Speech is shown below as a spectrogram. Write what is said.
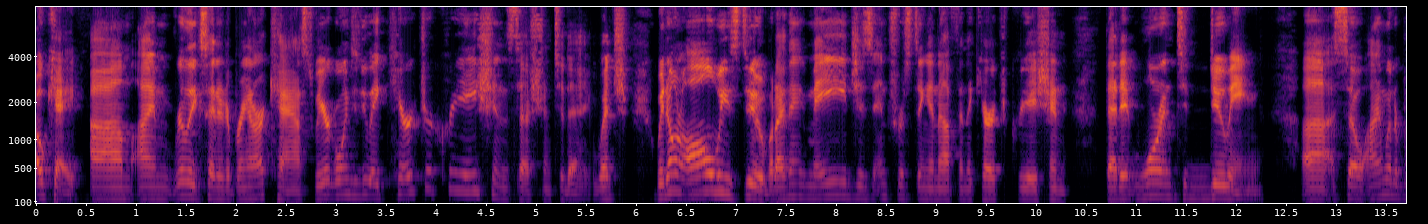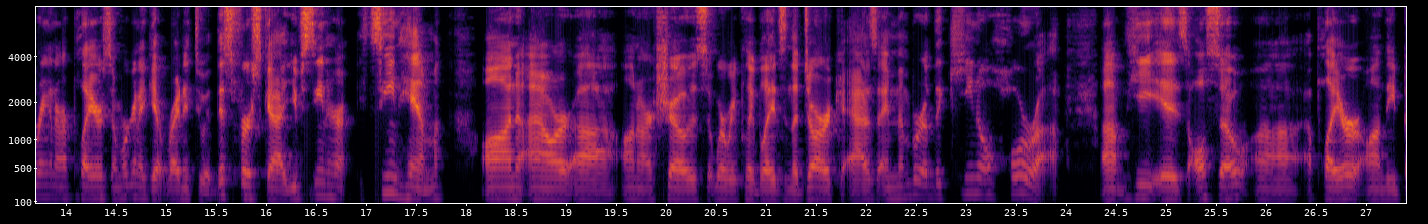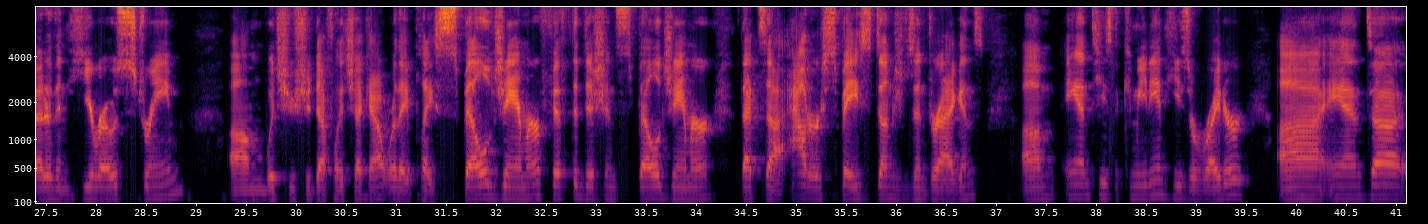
Okay, um, I'm really excited to bring in our cast. We are going to do a character creation session today, which we don't always do, but I think Mage is interesting enough in the character creation that it warranted doing. Uh, so I'm going to bring in our players, and we're going to get right into it. This first guy, you've seen her, seen him on our uh, on our shows where we play Blades in the Dark as a member of the Kino Hora. Um, he is also uh, a player on the Better Than Heroes stream, um, which you should definitely check out, where they play Spelljammer, fifth edition Spelljammer. That's uh, Outer Space Dungeons and Dragons. Um, and he's a comedian, he's a writer, uh, and uh,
